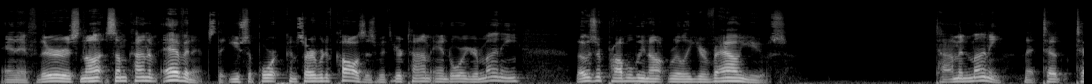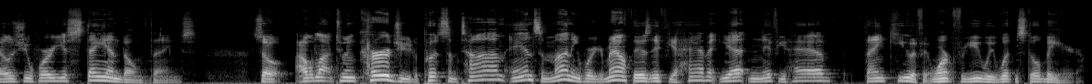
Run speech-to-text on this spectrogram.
and if there is not some kind of evidence that you support conservative causes with your time and or your money, those are probably not really your values time and money. That tells you where you stand on things. So I would like to encourage you to put some time and some money where your mouth is if you haven't yet. And if you have, thank you. If it weren't for you, we wouldn't still be here.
